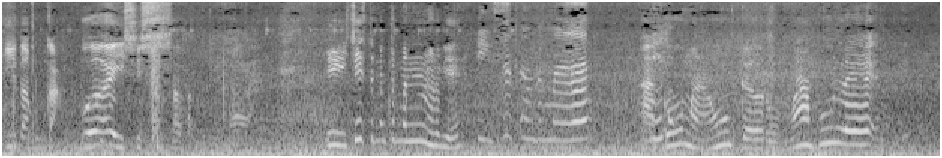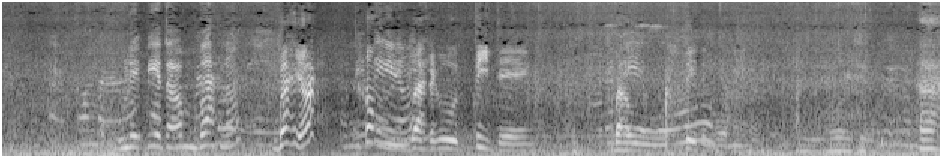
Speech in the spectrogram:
Kita buka. Woi sis alhamdulillah Isis teman-teman ngono ya Bisa teman-teman. Aku mau ke rumah bule. Bule piye to, Mbah no? Mbah ya? Oh, Mbah Uti, Ding. Mbah Uti tembone. Ah,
